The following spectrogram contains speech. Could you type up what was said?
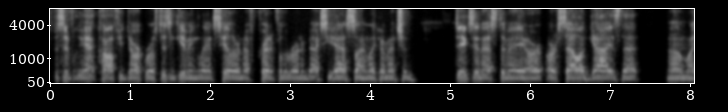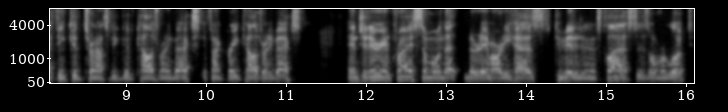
specifically at Coffee Dark Roast isn't giving Lance Taylor enough credit for the running backs he has signed. Like I mentioned, Diggs and Estime are, are solid guys that um, I think could turn out to be good college running backs, if not great college running backs. And Jadarian Price, someone that Notre Dame already has committed in his class, is overlooked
